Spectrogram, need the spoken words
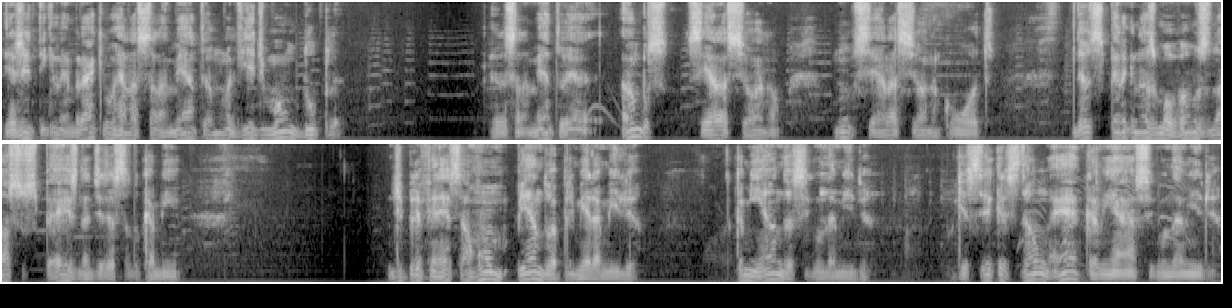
E a gente tem que lembrar que o relacionamento é uma via de mão dupla. Relacionamento é ambos se relacionam, um se relaciona com o outro. Deus espera que nós movamos nossos pés na direção do caminho. De preferência, rompendo a primeira milha, caminhando a segunda milha. Porque ser cristão é caminhar a segunda milha.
